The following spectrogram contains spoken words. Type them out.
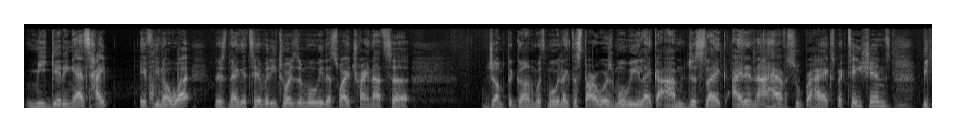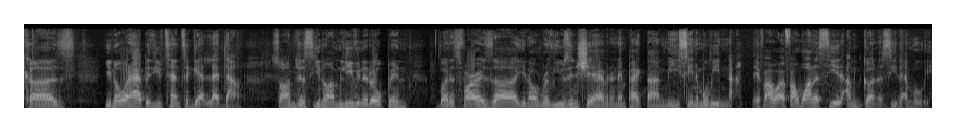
me getting as hype. If you know what, there's negativity towards the movie. That's why I try not to jump the gun with movie like the Star Wars movie. Like I'm just like I did not have super high expectations because you know what happens. You tend to get let down. So I'm just you know I'm leaving it open. But as far as uh you know reviews and shit having an impact on me seeing a movie, nah. If I if I want to see it, I'm gonna see that movie.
